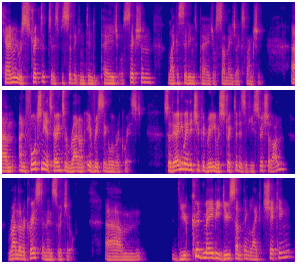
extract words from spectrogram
Can we restrict it to a specific intended page or section, like a settings page or some Ajax function? Um, unfortunately, it's going to run on every single request. So the only way that you could really restrict it is if you switch it on, run the request, and then switch it off. Um, you could maybe do something like checking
